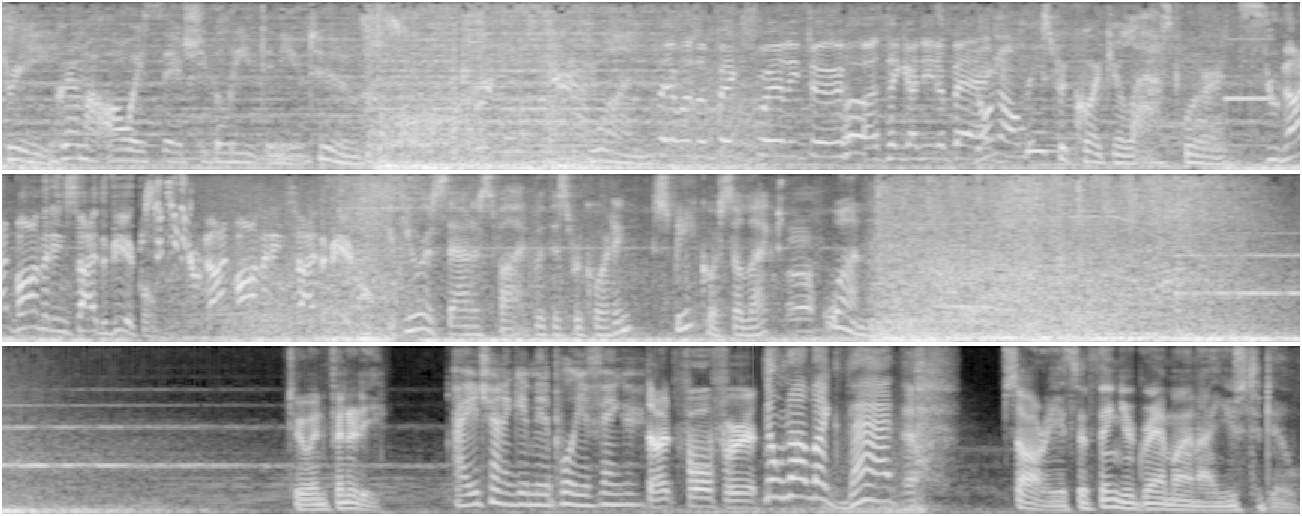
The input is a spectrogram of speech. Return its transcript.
three. Grandma always said she believed in you. Two. One. There was a big swirly dude. Oh, I think I need a bag. No, no. Please record your last words. Do not vomit inside the vehicle. Do not vomit inside the vehicle. If you are satisfied with this recording, speak or select uh. one. To infinity. Are you trying to get me to pull your finger? Don't fall for it. No, not like that. Ugh. Sorry, it's a thing your grandma and I used to do.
